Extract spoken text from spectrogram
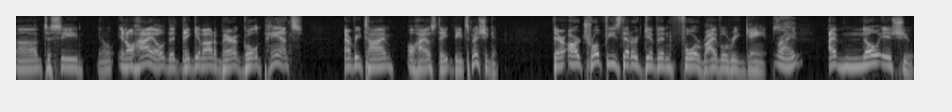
uh, to see, you know, in Ohio that they give out a pair of gold pants every time Ohio State beats Michigan. There are trophies that are given for rivalry games. Right. I have no issue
